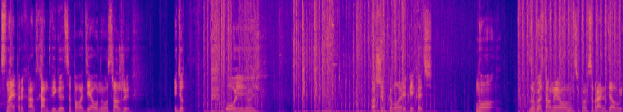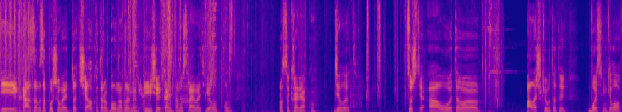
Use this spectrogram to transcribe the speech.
снайпер и хант. Хант двигается по воде, он его сразу же идет... Ой-ой-ой. Ошибка была репикать. Но, с другой стороны, он, типа, все правильно сделал. И как раз за- запушивает тот чел, который был на доме. И еще и казнь там устраивает. Ёлопало. Просто кровяку делает. Слушайте, а у этого палочки вот этой 8 киллов.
